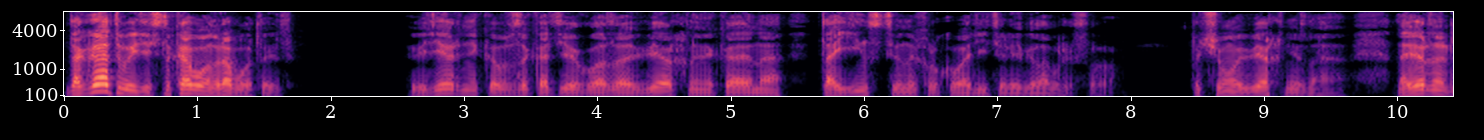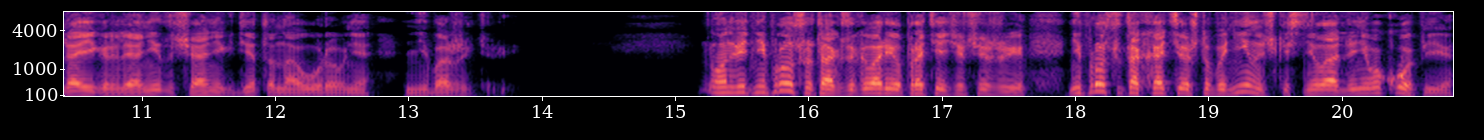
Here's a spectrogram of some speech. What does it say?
догадываетесь, на кого он работает?» Ведерников закатил глаза вверх, намекая на таинственных руководителей Белобрысова. Почему вверх, не знаю. Наверное, для Игоря Леонидовича они где-то на уровне небожителей. Он ведь не просто так заговорил про те чертежи, не просто так хотел, чтобы Ниночка сняла для него копии.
